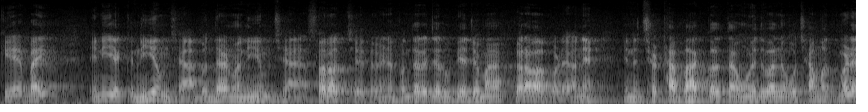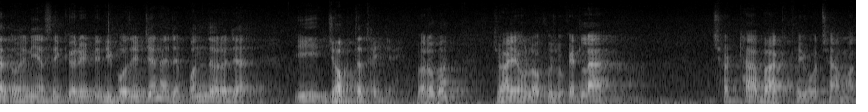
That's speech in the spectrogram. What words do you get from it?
કે ભાઈ એની એક નિયમ છે, આ બંધારણમાં નિયમ છે, આ શરત છે, તો એને પંદર હજાર રૂપિયા જમા કરાવવા પડે અને એને છઠ્ઠા ભાગ કરતાં ઉમેદવારને ઓછા મત મળે, તો એની આ સિક્યોરિટી ડિપોઝિટ છે ને, જે પંદર હજાર એ જપ્ત થઈ જાય. બરોબર? જો આ હું લખું છું, કેટલા? છઠ્ઠા ભાગથી ઓછા મત.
